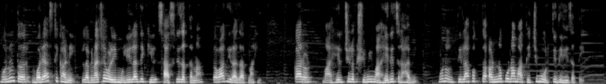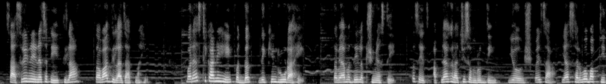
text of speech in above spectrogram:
म्हणून तर बऱ्याच ठिकाणी लग्नाच्या वेळी मुलीला देखील सासरी जाताना तवा दिला जात नाही. कारण माहेरची लक्ष्मी माहेरीच राहावी. म्हणून तिला फक्त अन्नपूर्णा मातेची मूर्ती दिली जाते. सासरी नेण्यासाठी तिला तवा दिला जात नाही. बऱ्याच ठिकाणी ही पद्धत देखील रूढ आहे. तव्यामध्ये लक्ष्मी असते. तसेच आपल्या घराची समृद्धी यश पैसा या सर्व बाबतीत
